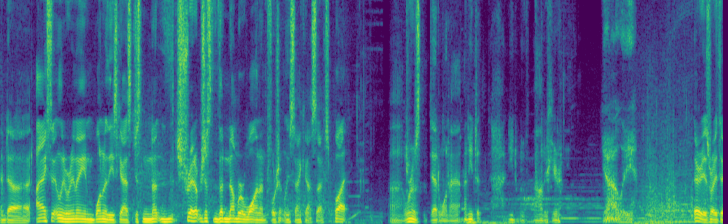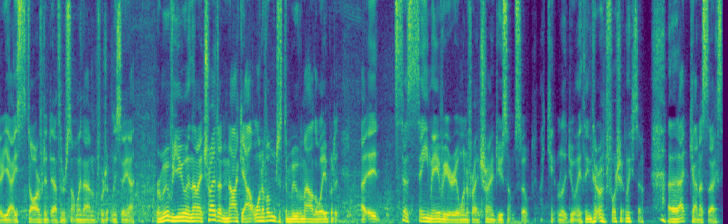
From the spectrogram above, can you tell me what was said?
And uh, I accidentally renamed one of these guys just straight up just the number one. Unfortunately, so that kind of sucks. But uh, where is the dead one at? I need to I need to move out of here. Golly. There he is right there. Yeah, he starved to death or something like that, unfortunately. So yeah, remove you. And then I tried to knock out one of them just to move him out of the way, but it, uh, it says same aviary whenever I try and do something. So I can't really do anything there, unfortunately. So uh, that kind of sucks.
